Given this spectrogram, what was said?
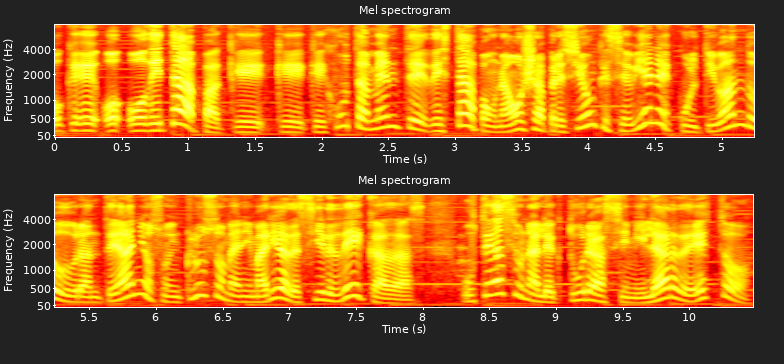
o, que, o, de tapa que, que, justamente destapa una olla a presión que se viene cultivando durante años o incluso me animaría a decir décadas. ¿Usted hace una lectura similar de esto?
